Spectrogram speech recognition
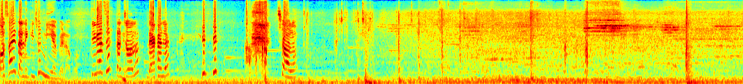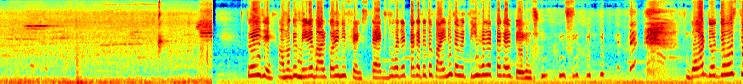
বসায় তাহলে কিছু নিয়ে বেরাবো ঠিক আছে? তা চলো দেখা যাক। চলো। তো এই যে আমাকে মেরে বার করেনি ফ্রেন্ডস তা এক দু হাজার টাকাতে তো পাইনি তবে তিন হাজার টাকায় পেয়ে গেছি। বর জোর জবস্তি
